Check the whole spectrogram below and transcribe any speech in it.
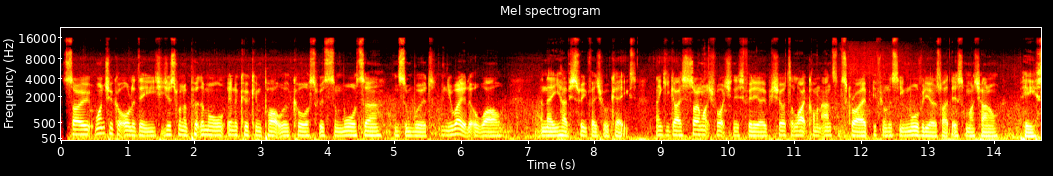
So once you've got all of these you just want to put them all in a cooking pot of course with some water and some wood. And you wait a little while and there you have sweet vegetable cakes. Thank you guys so much for watching this video. Be sure to like, comment and subscribe if you want to see more videos like this on my channel. Peace.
